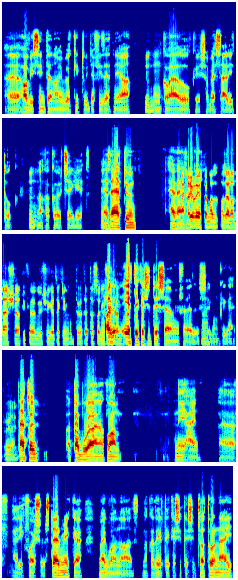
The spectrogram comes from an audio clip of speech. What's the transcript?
eh, havi szinten, amiből ki tudja fizetni a uh-huh. munkavállalók és a beszállítóknak uh-huh. a költségét. Uh-huh. Ez eltűnt, Event. Ha jól értem, az, az eladással a ti felelősségetek innentől. Tehát az, hogy most az éppen... értékesítéssel a mi felelősségünk, uh-huh. igen. Világos. Tehát, hogy a tabuának van néhány elég fajsúlyos terméke, megvan aznak az értékesítési csatornái,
